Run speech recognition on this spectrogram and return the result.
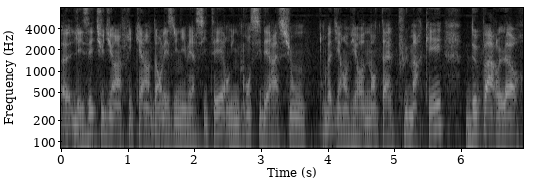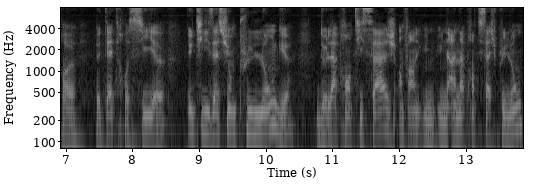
euh, les étudiants africains dans les universités ont une considération, on va dire, environnementale plus marquée, de par leur euh, peut-être aussi euh, utilisation plus longue de l'apprentissage, enfin un apprentissage plus long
